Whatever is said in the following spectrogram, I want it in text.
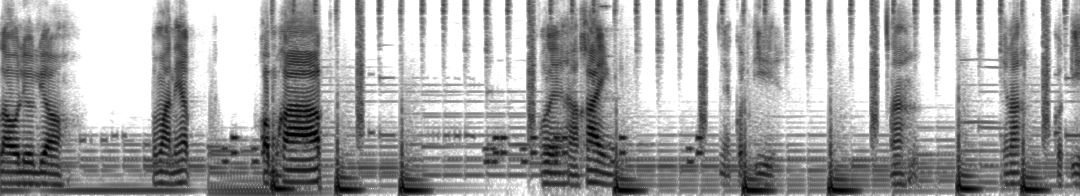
เราเรียวๆ ประมาณนี้ครับ ขอบครับโอเคหาค่าเองเนี่ยกด E อะนี่นะ กด E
